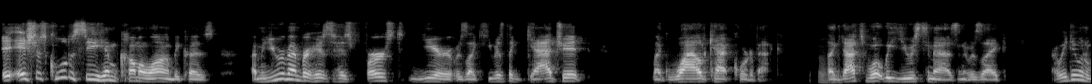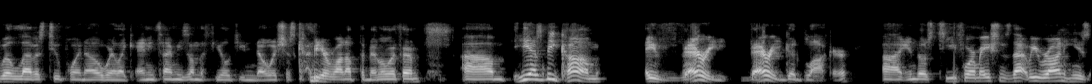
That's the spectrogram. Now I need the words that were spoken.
it- it's just cool to see him come along because I mean, you remember his his first year, it was like he was the gadget, like wildcat quarterback. Like Mhm. that's what we used him as, and it was like, are we doing Will Levis 2.0, where like anytime he's on the field, you know it's just going to be a run up the middle with him. Um, he has become a very, very good blocker. Uh, in those T formations that we run, he's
